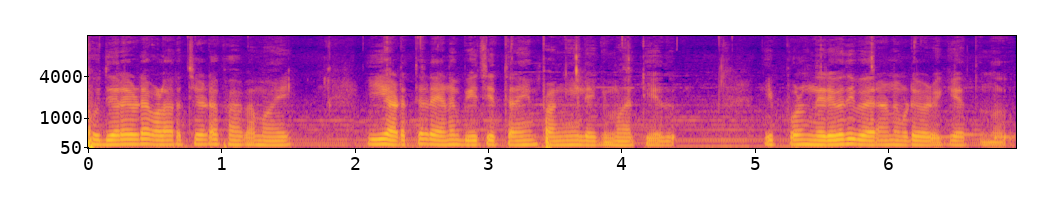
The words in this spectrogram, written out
ഫുജിറയുടെ വളർച്ചയുടെ ഭാഗമായി ഈ അടുത്തിടെയാണ് ബീച്ച് ഇത്രയും ഭംഗിയിലേക്ക് മാറ്റിയത്. ഇപ്പോൾ നിരവധി പേരാണ് ഇവിടെ ഒഴുകിയെത്തുന്നത്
